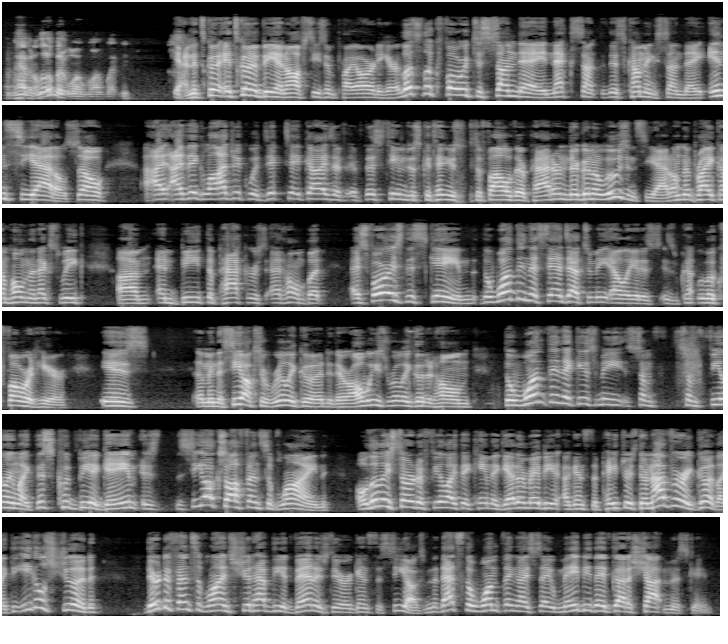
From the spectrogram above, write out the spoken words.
of having a little bit of one with me. Yeah, and it's going it's going to be an off-season priority here. Let's look forward to Sunday next this coming Sunday in Seattle. So I, I, think logic would dictate, guys, if, if this team just continues to follow their pattern, they're going to lose in Seattle and they'll probably come home the next week um, and beat the Packers at home. But as far as this game, the one thing that stands out to me, Eliot, is, is look forward here is I mean, the Seahawks are really good. They're always really good at home. The one thing that gives me some some feeling like this could be a game is the Seahawks offensive line. Although they started to feel like they came together maybe against the Patriots, they're not very good. Like the Eagles should their defensive lines should have the advantage there against the Seahawks. That's the one thing I say. Maybe they've got a shot in this game.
